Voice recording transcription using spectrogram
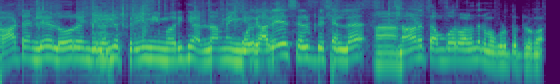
காட்டன்லயே லோ ரேஞ்சில இருந்து பிரீமியம் வரைக்கும் எல்லாமே இங்க அதே செல்ஃப் டிசைனில் நானூற்றி ஐம்பது ரூபாலேருந்து நம்ம கொடுத்துட்ருக்கோம்.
